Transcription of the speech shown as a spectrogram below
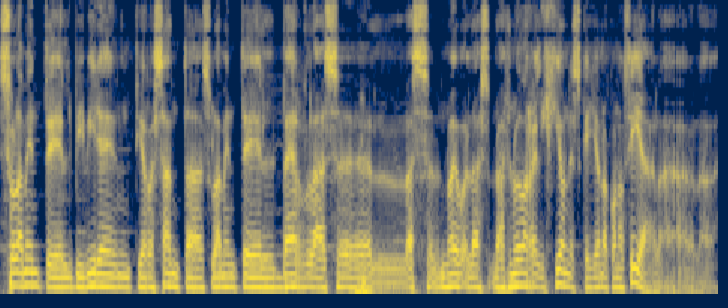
solamente el vivir en Tierra Santa, solamente el ver las, eh, las, nuevas, las, nuevas religiones que yo no conocía, la,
